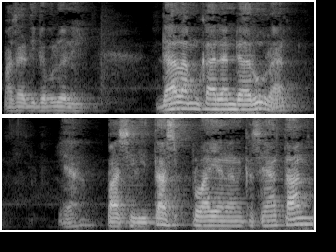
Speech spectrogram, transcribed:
pasal 32 ini. Dalam keadaan darurat ya, fasilitas pelayanan kesehatan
